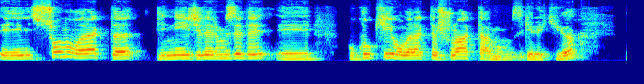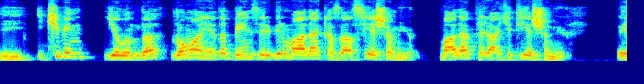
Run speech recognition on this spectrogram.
E, son olarak da dinleyicilerimize de e, hukuki olarak da şunu aktarmamız gerekiyor. E, 2000 yılında Romanya'da benzeri bir maden kazası yaşanıyor. Maden felaketi yaşanıyor. E,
